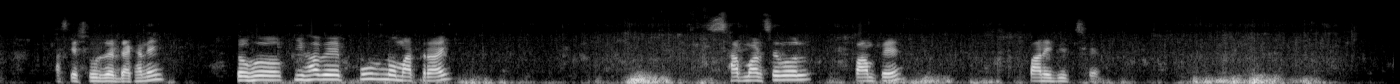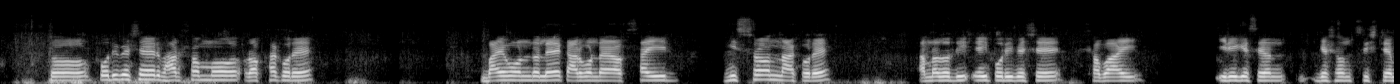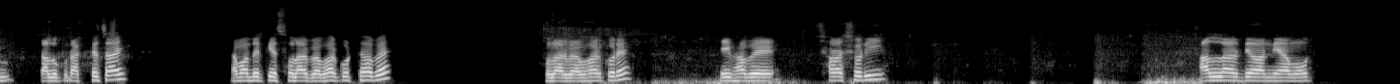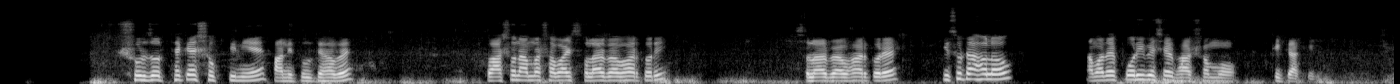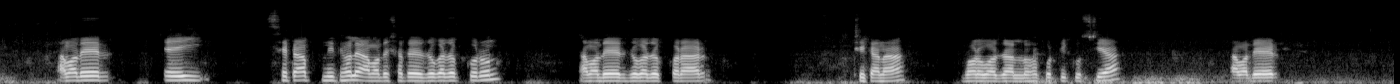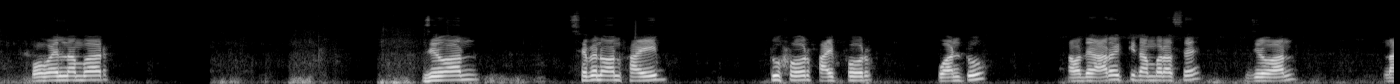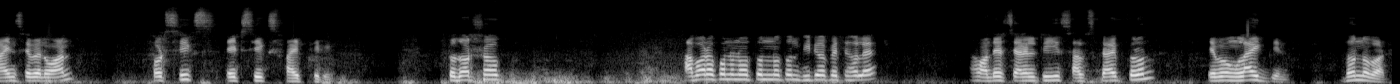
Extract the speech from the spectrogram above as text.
আজকে সূর্যের দেখা নেই। তবু কীভাবে পূর্ণ মাত্রায় সাবমার্সেবল পাম্পে পানি দিচ্ছে? তো পরিবেশের ভারসাম্য রক্ষা করে বায়ুমণ্ডলে কার্বন ডাই অক্সাইড মিশ্রণ না করে আমরা যদি এই পরিবেশে সবাই ইরিগেশন, গেশন সিস্টেম চালু রাখতে চাই, আমাদেরকে সোলার ব্যবহার করতে হবে। সোলার ব্যবহার করে এইভাবে সরাসরি আল্লাহর দেওয়া নিয়ামত সূর্য থেকে শক্তি নিয়ে পানি তুলতে হবে। তো আসুন আমরা সবাই সোলার ব্যবহার করি। সোলার ব্যবহার করে কিছুটা হলেও আমাদের পরিবেশের ভারসাম্য ঠিক রাখি। আমাদের এই সেট নিতে হলে আমাদের সাথে যোগাযোগ করুন। আমাদের যোগাযোগ করার ঠিকানা বড়বাজার, লোহপট্টি, কুষ্টিয়া। আমাদের mobile number zero one seven one five two four five four one two. আমাদের আরও একটি নাম্বার আছে, zero one nine seven one four six eight six five three. তো দর্শক, আবারও কোনো নতুন নতুন ভিডিও পেতে হলে আমাদের চ্যানেলটি সাবস্ক্রাইব করুন এবং লাইক দিন। ধন্যবাদ।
